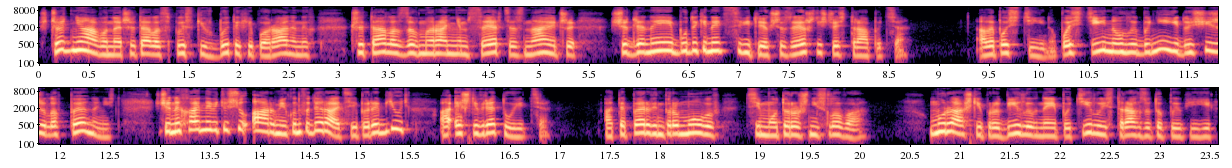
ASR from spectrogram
Щодня вона читала списки вбитих і поранених, читала з завмиранням серця, знаючи, що для неї буде кінець світу, якщо з Ешлі щось трапиться. Але постійно, постійно у глибині її душі жила впевненість, що нехай навіть усю армію конфедерації переб'ють, а Ешлі врятується. А тепер він промовив ці моторошні слова. Мурашки пробігли в неї по тілу, і страх затопив її,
